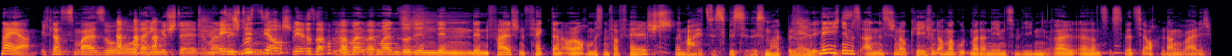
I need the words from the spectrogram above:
Naja, ich lasse es mal so dahingestellt. Wenn man Ey, ich den- ja auch schwere Sachen wenn man, wenn man so den, den, den falschen Fact dann auch noch ein bisschen verfälscht, dann. Ah, jetzt ist, ist, ist Marc beleidigt. Nee, ich nehme es an, ist schon okay. Ich finde auch mal gut, mal daneben zu liegen, weil äh, sonst wird es ja auch langweilig.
